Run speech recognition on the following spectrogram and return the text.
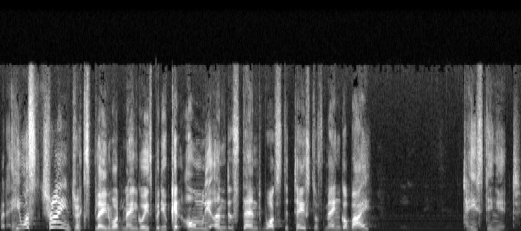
But he was trying to explain what mango is, but you can only understand what's the taste of mango by tasting it.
